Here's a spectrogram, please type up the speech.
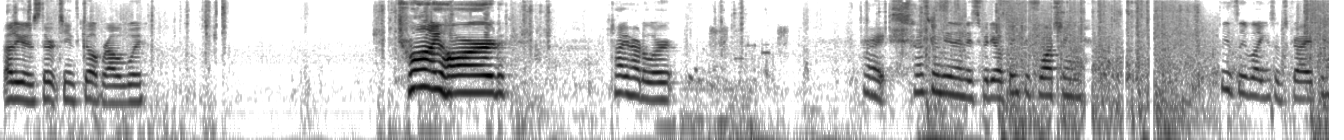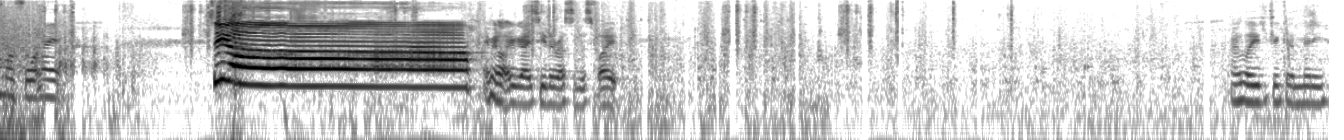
About to get his 13th kill, probably. Tryhard! Tryhard alert. Alright, that's gonna be the end of this video. Thank you for watching. Please leave a like and subscribe for more Fortnite. See ya! I'm gonna let you guys see the rest of this fight. I was drinking a mini.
